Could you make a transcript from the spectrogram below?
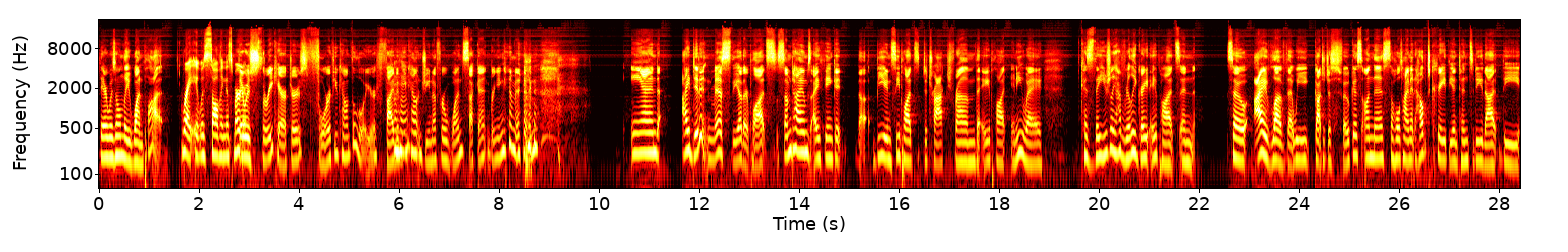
there was only one plot. Right, it was solving this murder. There was three characters, four if you count the lawyer, 5 if you mm-hmm. count Gina for one second, bringing him in. and I didn't miss the other plots. Sometimes I think it the B and C plots detract from the A plot anyway, because they usually have really great A plots and. So I love that we got to just focus on this the whole time. It helped create the intensity that the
